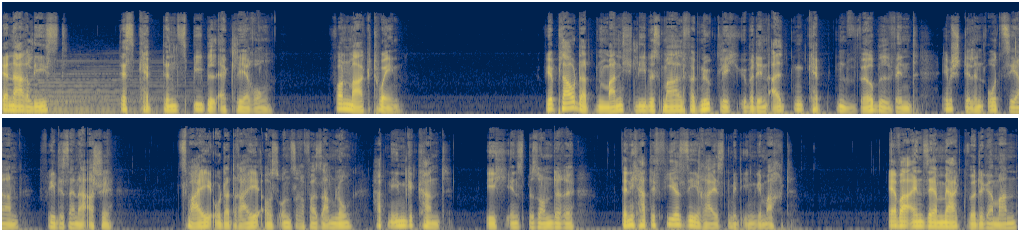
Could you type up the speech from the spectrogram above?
Der Narr liest des Captains Bibelerklärung von Mark Twain. Wir plauderten manch Liebesmal vergnüglich über den alten Captain Wirbelwind im stillen Ozean, Friede seiner Asche. Zwei oder drei aus unserer Versammlung hatten ihn gekannt, ich insbesondere, denn ich hatte vier Seereisen mit ihm gemacht. Er war ein sehr merkwürdiger Mann,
